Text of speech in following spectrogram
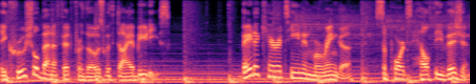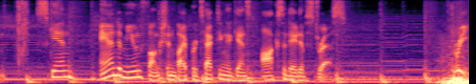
a crucial benefit for those with diabetes. Beta-carotene in moringa supports healthy vision, skin, and immune function by protecting against oxidative stress. 3.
